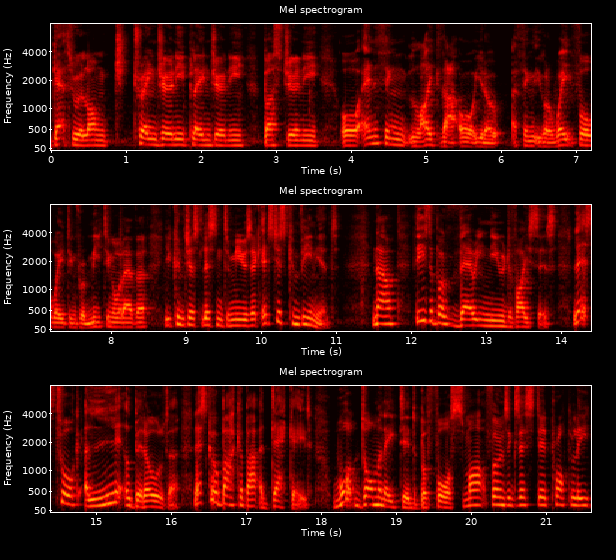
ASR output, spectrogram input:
get through a long train journey, plane journey, bus journey, or anything like that, or you know, a thing that you've got to wait for, waiting for a meeting or whatever, you can just listen to music. It's just convenient. Now, these are both very new devices. Let's talk a little bit older. Let's go back about a decade. What dominated before smartphones existed properly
